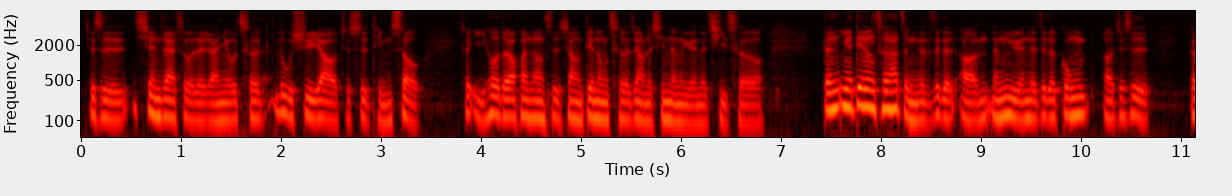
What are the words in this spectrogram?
就是现在所有的燃油车陆续要就是停售，所以以后都要换上是像电动车这样的新能源的汽车哦。但是因为电动车它整个这个呃能源的这个供呃就是。的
